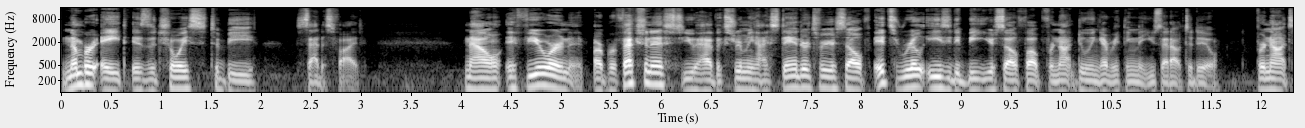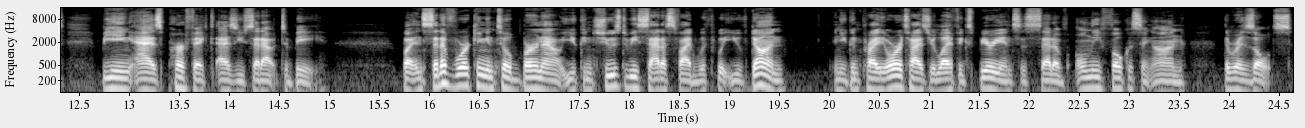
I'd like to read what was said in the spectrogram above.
Number eight is the choice to be satisfied. Now, if you are a perfectionist, you have extremely high standards for yourself, it's real easy to beat yourself up for not doing everything that you set out to do, for not being as perfect as you set out to be. But instead of working until burnout, you can choose to be satisfied with what you've done, and you can prioritize your life experience instead of only focusing on the results.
